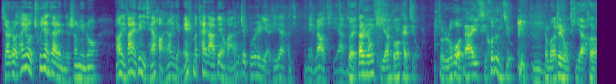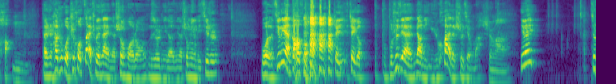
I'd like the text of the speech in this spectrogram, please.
消失之后他又出现在了你的生命中，然后你发现跟以前好像也没什么太大变化，那这不是也是一件很美妙的体验吗？对，但是这种体验不能太久，就是如果大家一起喝顿酒，嗯什么这种体验很好，嗯，但是它如果之后再出现在你的生活中，就是你的你的生命里，其实我的经验告诉我，这这个不不是件让你愉快的事情吧？是吗？因为就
